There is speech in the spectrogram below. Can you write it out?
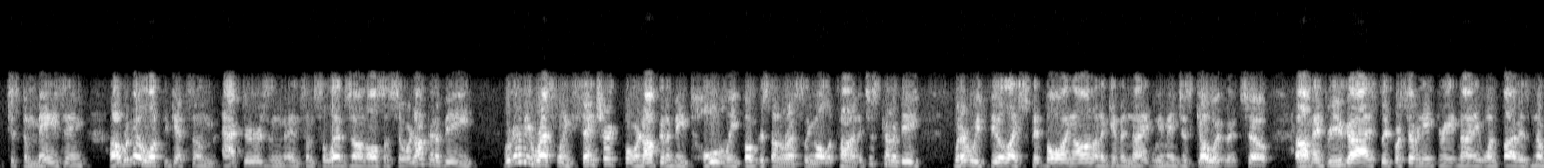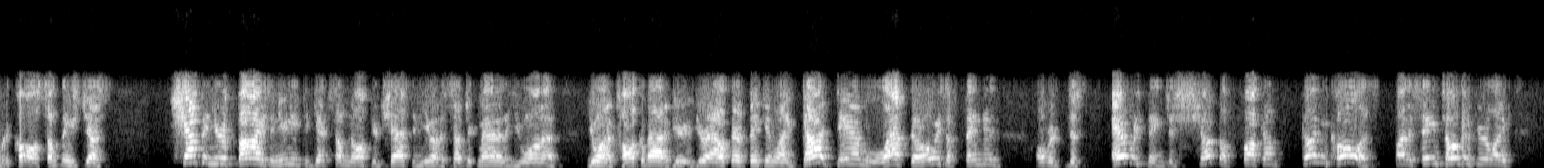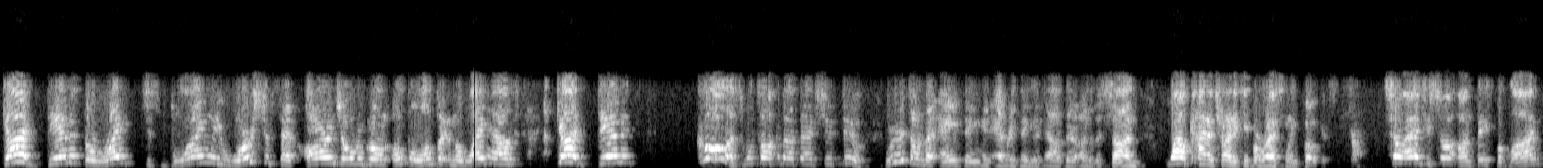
just amazing. Uh, we're going to look to get some actors and, and some celebs on also. So we're not going to be we're going to be wrestling centric, but we're not going to be totally focused on wrestling all the time. It's just going to be whatever we feel like spitballing on on a given night. We may just go with it. So, um, and for you guys, 347-838-9815 is the number to call. Something's just chapping your thighs, and you need to get something off your chest, and you have a subject matter that you want to you want to talk about. If you're if you're out there thinking like, goddamn left, they're always offended over just everything. Just shut the fuck up. Go ahead and call us. By the same token, if you're like, God damn it, the right just blindly worships that orange overgrown Oompa Loompa in the White House. God damn it. Call us. We'll talk about that shit too. We're going to talk about anything and everything that's out there under the sun while kind of trying to keep a wrestling focus. So, as you saw on Facebook Live,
